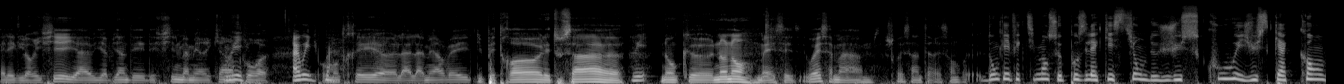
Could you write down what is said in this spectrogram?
elle est glorifiée. Il y a, il y a bien des, des, films américains oui. pour, ah oui, pour bah. montrer euh, la, la, merveille du pétrole et tout ça. Euh, oui. Donc, euh, non, non, mais ouais, ça m'a, je trouvais ça intéressant. Donc, effectivement, se pose la question de jusqu'où et jusqu'à quand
